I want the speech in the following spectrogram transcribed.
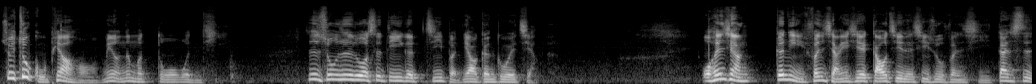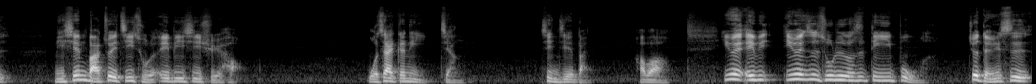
所以做股票哦，没有那么多问题。日出日落是第一个基本要跟各位讲的。我很想跟你分享一些高阶的技术分析，但是你先把最基础的 A、B、C 学好，我再跟你讲进阶版。好不好？因为 A B，因为日出日落是第一步嘛，就等于是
